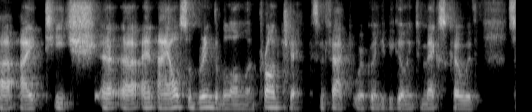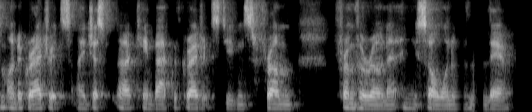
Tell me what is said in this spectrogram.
uh, I teach, uh, uh and I also bring them along on projects. In fact, we're going to be going to Mexico with some undergraduates. I just uh, came back with graduate students from from Verona, and you saw one of them there.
